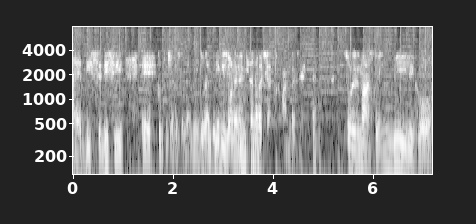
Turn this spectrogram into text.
eh, disse di sì e cominciò questa avventura in televisione nel 1997 sono rimasto in bilico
